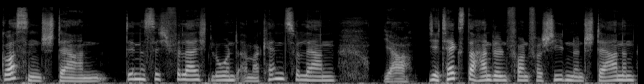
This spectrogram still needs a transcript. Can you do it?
Gossenstern, den es sich vielleicht lohnt, einmal kennenzulernen. Ja, die Texte handeln von verschiedenen Sternen.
